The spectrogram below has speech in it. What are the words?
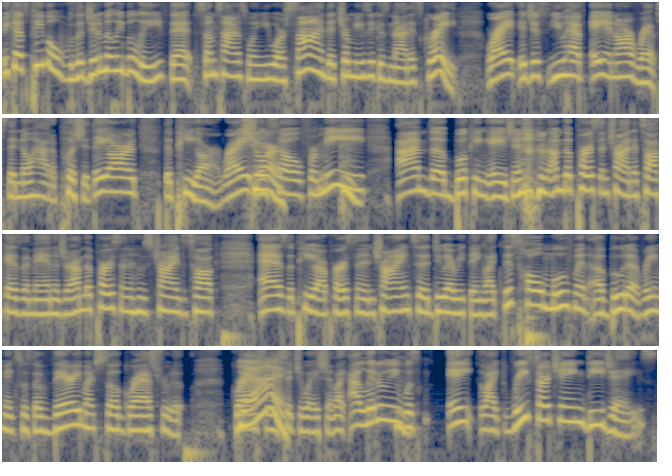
because people legitimately believe that sometimes when you are signed that your music is not as great, right? It just you have A and R reps that know how to push it. They are the PR, right? Sure. And so for me, I'm the booking agent. I'm the person trying to talk as a manager. I'm the person who's trying to talk as a PR person, trying to do everything. Like this whole movement of Up Remix was a very much so grassroots grassroots Yeah. situation. Like I literally was a, like researching DJs,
